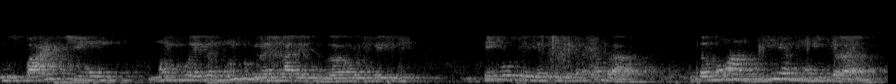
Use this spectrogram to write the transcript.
os pais tinham uma influência muito grande na decisão de quem você ia escolher para casar. Então não havia muita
